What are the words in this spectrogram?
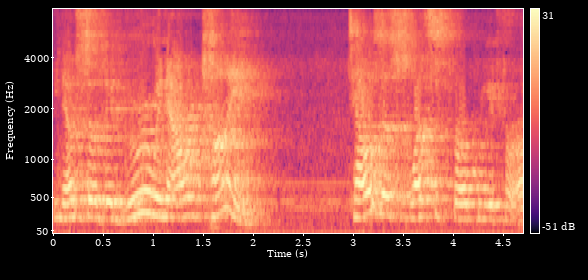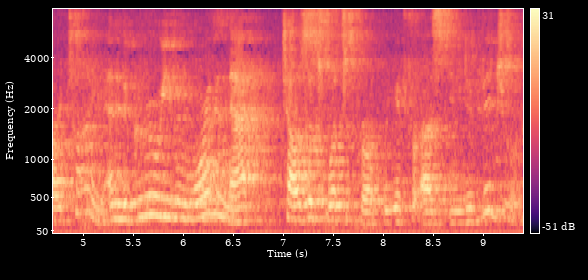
You know, so the guru in our time tells us what's appropriate for our time. And the guru, even more than that, tells us what's appropriate for us individually.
